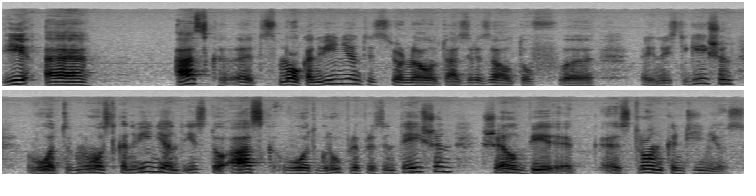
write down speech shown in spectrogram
we uh, ask, it's more convenient, it's turned out as a result of uh, investigation, what most convenient is to ask what group representation shall be a, a strong continuous.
